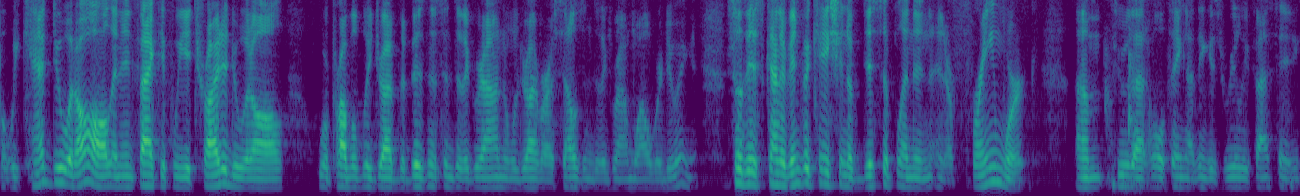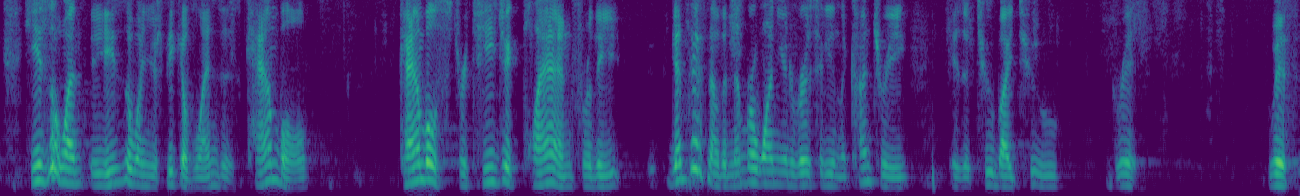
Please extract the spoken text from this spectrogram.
but we can't do it all. And in fact, if we try to do it all, we'll probably drive the business into the ground and we'll drive ourselves into the ground while we're doing it. So, this kind of invocation of discipline and, and a framework um, through that whole thing, I think is really fascinating. He's the one. He's the one you speak of lenses. Campbell Campbell's strategic plan for the get this now the number one university in the country is a two by two grid with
